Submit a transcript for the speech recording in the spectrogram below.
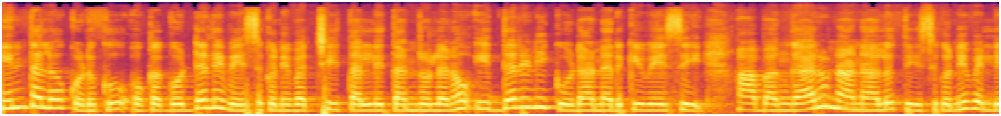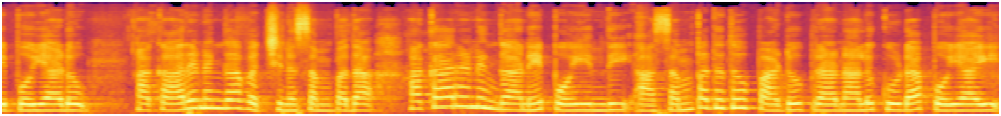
ఇంతలో కొడుకు ఒక గొడ్డలి వేసుకుని వచ్చి తల్లిదండ్రులను ఇద్దరిని కూడా నరికివేసి ఆ బంగారు నాణాలు తీసుకుని వెళ్ళిపోయాడు. అకారణంగా వచ్చిన సంపద అకారణంగానే పోయింది. ఆ సంపదతో పాటు ప్రాణాలు కూడా పోయాయి.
